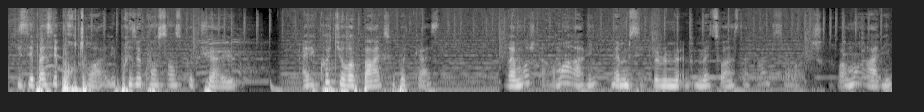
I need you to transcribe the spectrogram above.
ce qui s'est passé pour toi, les prises de conscience que tu as eues, avec quoi tu repars avec ce podcast? Vraiment, je serais vraiment ravie, même si tu peux le mettre sur Instagram, je serais vraiment ravie.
